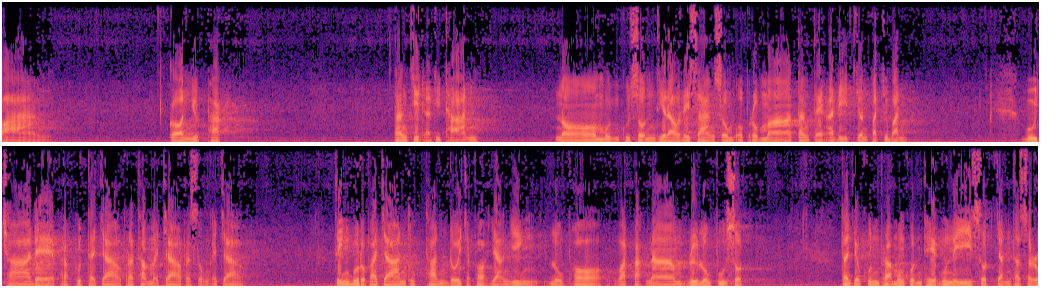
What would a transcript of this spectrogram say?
ว่าง ก่อนหยุดพัก ตั้งจิตอธิษฐาน น้อมบุญกุศลที่เราได้สร้างสมอบรมมาตั้งแต่อดีตจนปัจจุบัน บูชาแด่พระพุทธเจ้าพระธรรมเจ้าพระสงฆ์เจ้า ถึงบุรพาจารย์ทุกท่านโดยเฉพาะอย่างยิ่งหลวงพ่อวัดปากน้ำหรือหลวงปู่สด ท่านเจ้าคุณพระมงคลเทพมุนีสดจันทสโร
